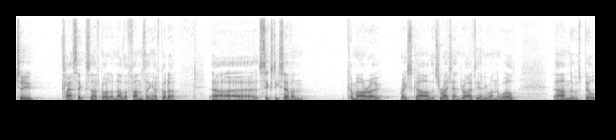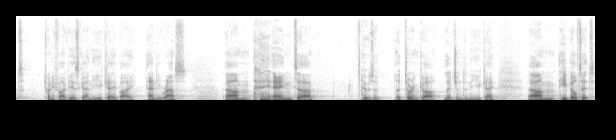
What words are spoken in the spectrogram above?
two classics. I've got another fun thing. I've got a uh, 67 Camaro race car that's right-hand drive, the only one in the world, um, that was built 25 years ago in the UK by Andy Rouse, um, and uh, who was a, a, touring car legend in the UK. Um, he built it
